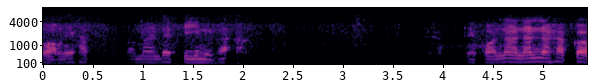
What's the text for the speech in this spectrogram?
ออกเนี่ยครับ ประมาณได้ปีหนึ่งละนะครับแต่ก่อนหน้านั้นนะครับก็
